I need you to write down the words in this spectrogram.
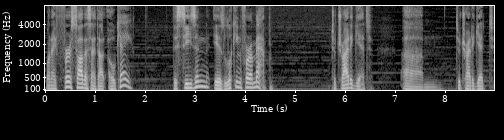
When I first saw this, I thought, okay, this season is looking for a map to try to get um, to try to get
